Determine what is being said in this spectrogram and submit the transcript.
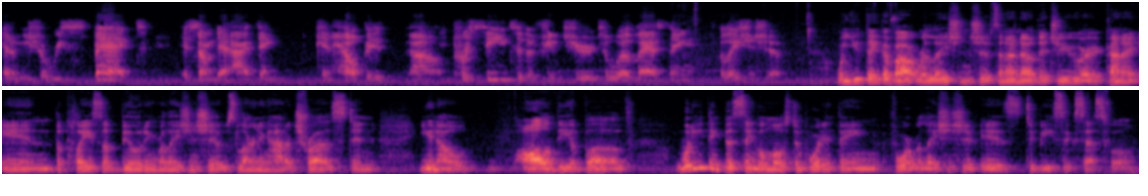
and a mutual respect is something that I think can help it um, proceed to the future to a lasting relationship. When you think about relationships, and I know that you are kind of in the place of building relationships, learning how to trust, and you know all of the above. What do you think the single most important thing for a relationship is to be successful?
